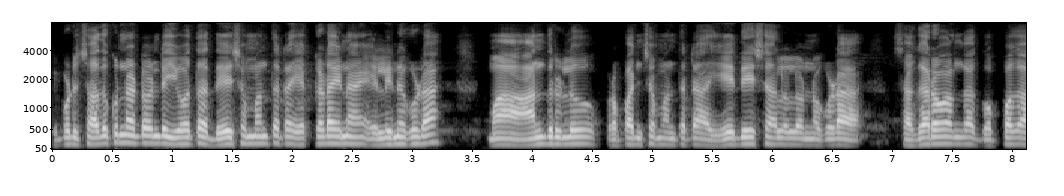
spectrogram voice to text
ఇప్పుడు చదువుకున్నటువంటి యువత దేశమంతటా ఎక్కడైనా వెళ్ళినా కూడా మా ఆంధ్రులు ప్రపంచమంతటా ఏ దేశాలలోనూ కూడా సగర్వంగా గొప్పగా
